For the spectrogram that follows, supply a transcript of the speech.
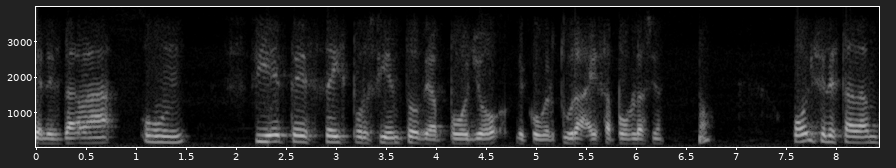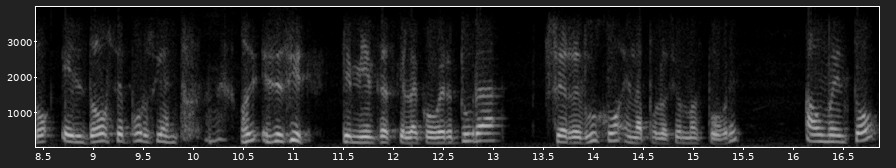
se les daba un 7-6% de apoyo de cobertura a esa población, ¿no? Hoy se le está dando el 12%. Es decir, que mientras que la cobertura se redujo en la población más pobre, aumentó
